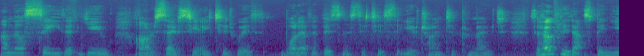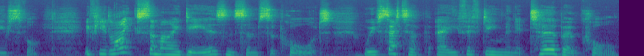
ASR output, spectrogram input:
and they'll see that you are associated with whatever business it is that you're trying to promote. So hopefully that's been useful. If you'd like some ideas and some support, we've set up a 15 minute turbo call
